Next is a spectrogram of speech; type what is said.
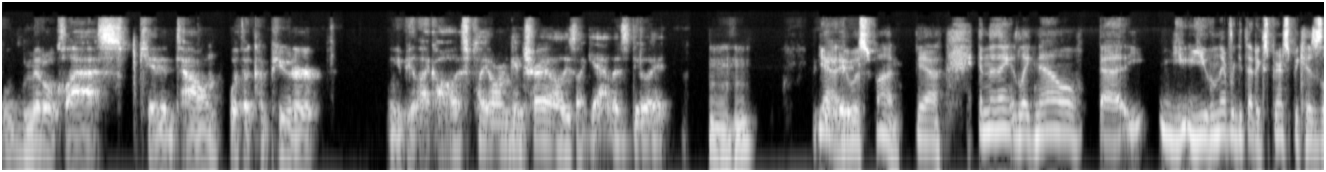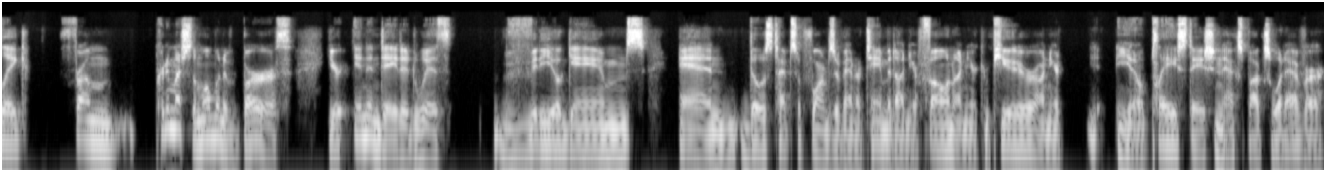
middle class kid in town with a computer. And you'd be like, "Oh, let's play Oregon Trail." He's like, "Yeah, let's do it." hmm Yeah, it was fun. Yeah, and the thing, like now, uh, you you'll never get that experience because, like, from pretty much the moment of birth, you're inundated with video games and those types of forms of entertainment on your phone, on your computer, on your you know PlayStation, Xbox, whatever,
